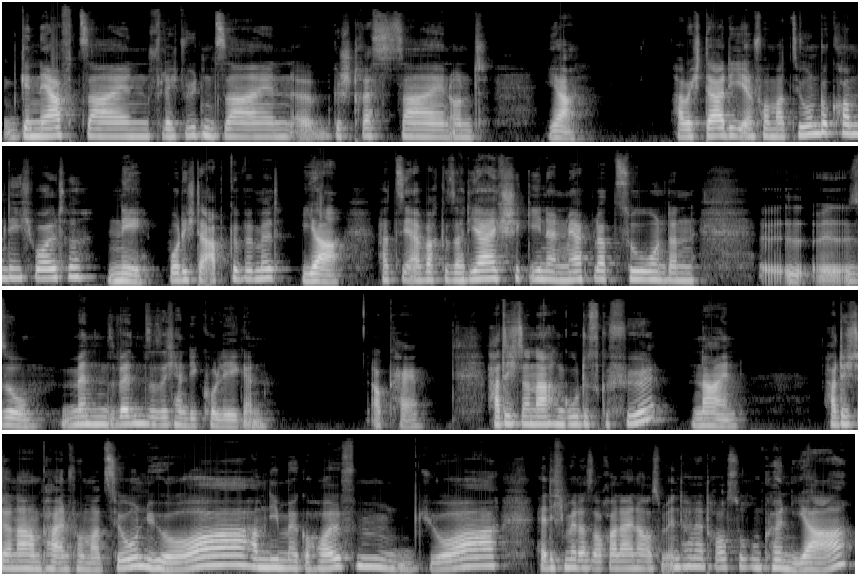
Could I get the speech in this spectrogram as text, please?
genervt sein, vielleicht wütend sein, äh, gestresst sein und ja, habe ich da die Information bekommen, die ich wollte? Nee. Wurde ich da abgewimmelt? Ja. Hat sie einfach gesagt, ja, ich schicke Ihnen ein Merkblatt zu und dann äh, äh, so, wenden, wenden Sie sich an die Kollegin. Okay. Hatte ich danach ein gutes Gefühl? Nein. Hatte ich danach ein paar Informationen? Ja. Haben die mir geholfen? Ja. Hätte ich mir das auch alleine aus dem Internet raussuchen können? Ja.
